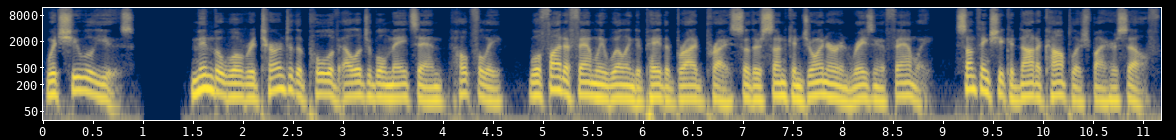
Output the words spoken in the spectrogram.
which she will use. Mimba will return to the pool of eligible mates and, hopefully, will find a family willing to pay the bride price so their son can join her in raising a family, something she could not accomplish by herself.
